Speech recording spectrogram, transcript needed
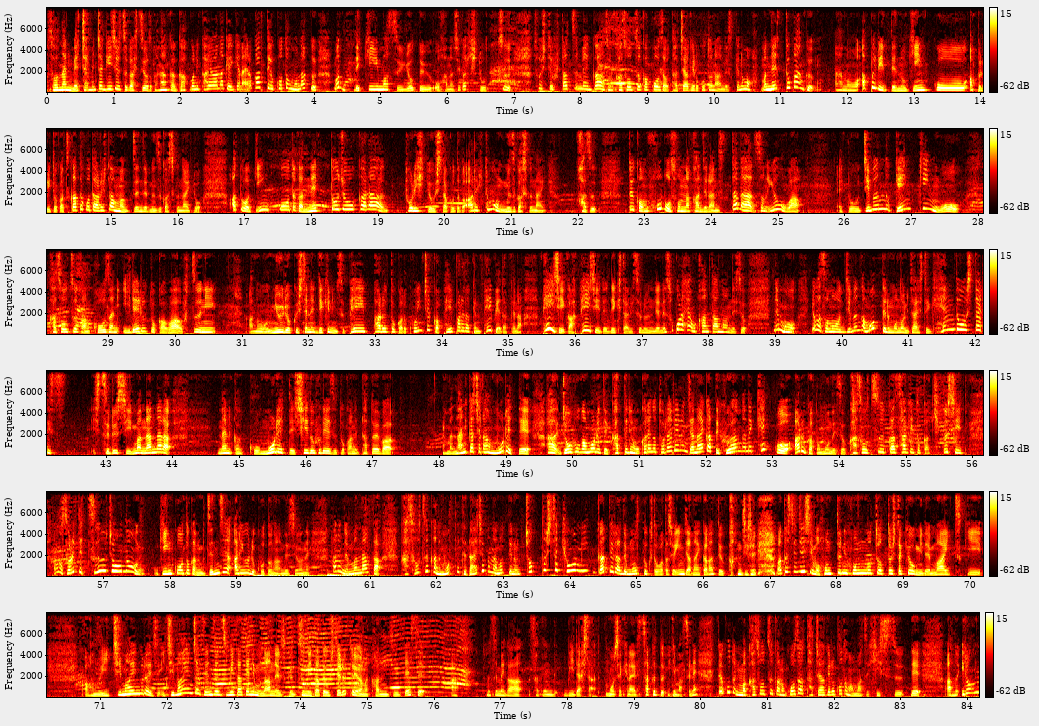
そんなにめちゃめちゃ技術が必要とか、なんか学校に通わなきゃいけないのかっていうこともなく、まあ、できますよというお話が一つ。そして二つ目が、その仮想通貨口座を立ち上げることなんですけども、まあ、ネットバンク、あの、アプリでの銀行アプリとか使ったことある人は、まあ、全然難しくないと。あとは銀行とかネット上から取引をしたことがある人も難しくないはず。というか、もうほぼそんな感じなんです。ただ、その、要は、えっと、自分の現金を仮想通貨の口座に入れるとかは普通にあの入力してね、できるんですよ。ペイパルとかで、コインチェックはペイパルだっけな、ペイペイだっけな、ペイジーか、ペイジーでできたりするんでね、そこら辺は簡単なんですよ。でも、要はその自分が持ってるものに対して変動したりするし、まあなんなら、何かこう漏れてシードフレーズとかね、例えば、まあ、何かしら漏れて、あ、情報が漏れて勝手にお金が取られるんじゃないかって不安がね、結構あるかと思うんですよ。仮想通貨詐欺とか聞くし、あもそれって通常の銀行とかでも全然あり得ることなんですよね。なので、まあ、なんか仮想通貨で持ってて大丈夫なのっていうのをちょっとした興味がてらで持っとくと私はいいんじゃないかなっていう感じで、私自身は本当にほんのちょっとした興味で毎月、あの、1万円ぐらいです。1万円じゃ全然積み立てにもなんないですけど、積み立てをしてるというような感じです。あ、娘が叫んで出した。申し訳ないです。サクッといきますね。ということに、まあ、仮想通貨の口座を立ち上げることがまず必須で、あの、いろんな、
